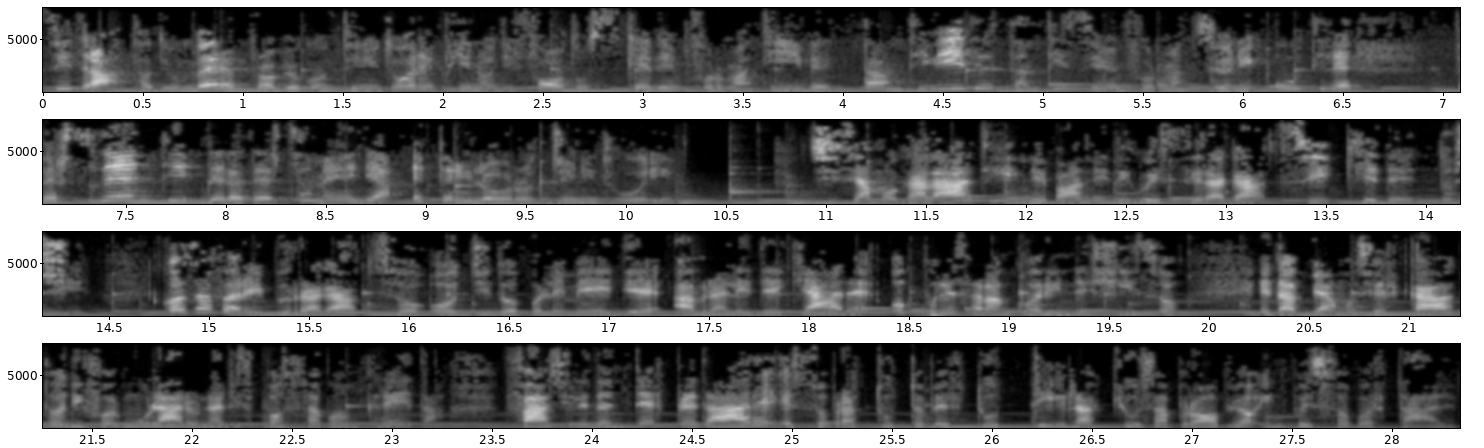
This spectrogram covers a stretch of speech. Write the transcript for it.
Si tratta di un vero e proprio contenitore pieno di foto, schede informative, tanti video e tantissime informazioni utili per studenti della terza media e per i loro genitori. Ci siamo calati nei panni di questi ragazzi chiedendoci cosa farebbe un ragazzo oggi dopo le medie? Avrà le idee chiare oppure sarà ancora indeciso? Ed abbiamo cercato di formulare una risposta concreta, facile da interpretare e soprattutto per tutti racchiusa proprio in questo portale.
